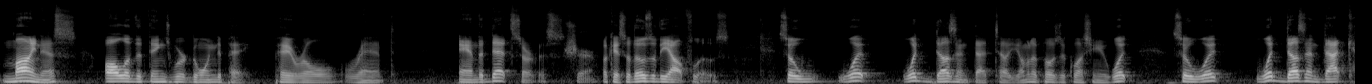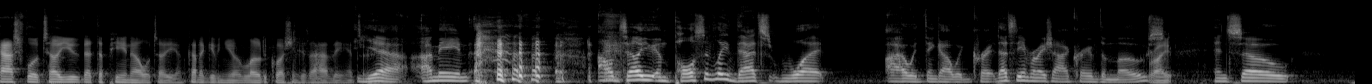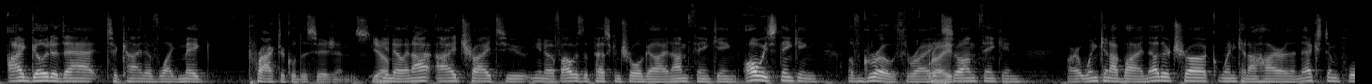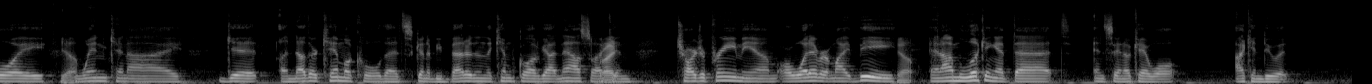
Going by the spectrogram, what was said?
minus all of the things we're going to pay: payroll, rent, and the debt service. sure. Okay, so those are the outflows. So what what doesn't that tell you? I'm going to pose a question to you. What so what what doesn't that cash flow tell you that the P and L will tell you? I'm kind of giving you a loaded question because I have the answer. Yeah, I mean, I'll tell you impulsively, that's what I would think I would crave. That's the information I crave the most. Right. And so I go to that to kind of like make practical decisions. Yeah. You know, and I, I try to, you know, if I was the pest control guy and I'm thinking, always thinking of growth, right? Right. So I'm thinking, all right, when can I buy another truck? When can I hire the next employee? Yeah. When can I get another chemical that's going to be better than the chemical I've got now so I can charge a premium or whatever it might be? Yeah. And I'm looking at that and saying, okay, well, I can do it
